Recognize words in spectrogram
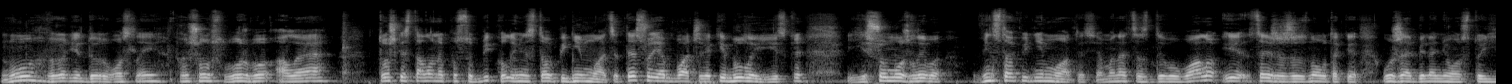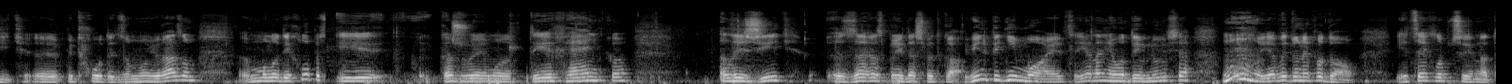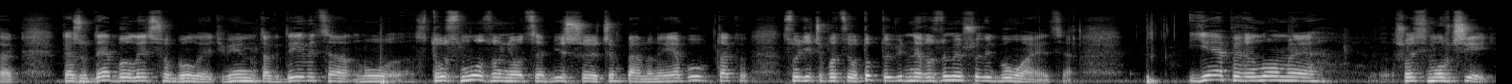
ну, вроді дорослий, пройшов службу, але трошки стало не по собі, коли він став підніматися. Те, що я бачив, які були іскри, і що можливо. Він став підніматися. Мене це здивувало, і цей же знову таки уже біля нього стоїть, е, підходить зі мною разом е, молодий хлопець, і кажу йому тихенько, лежіть, зараз прийде швидка. Він піднімається, я на нього дивлюся, я виду не подав. І цей хлопчина так. Кажу, де болить, що болить. Він так дивиться, ну, струс мозу у нього це більш е, чим певнений. Я був так, судячи по цьому. Тобто він не розумів, що відбувається. Є переломи, щось мовчить.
